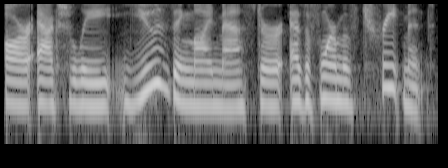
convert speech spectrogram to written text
are actually using MindMaster as a form of treatment.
